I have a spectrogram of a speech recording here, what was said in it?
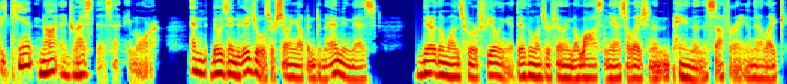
they can't not address this anymore. And those individuals are showing up and demanding this. They're the ones who are feeling it. They're the ones who are feeling the loss and the isolation and the pain and the suffering. And they're like,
